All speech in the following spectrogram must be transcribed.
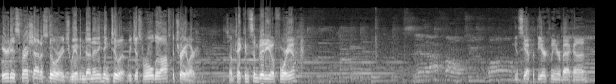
Here it is fresh out of storage. We haven't done anything to it. We just rolled it off the trailer. So I'm taking some video for you. You can see I put the air cleaner back on.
